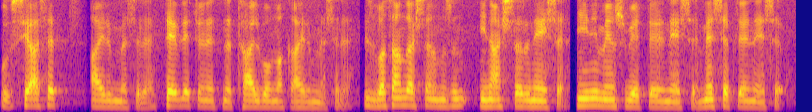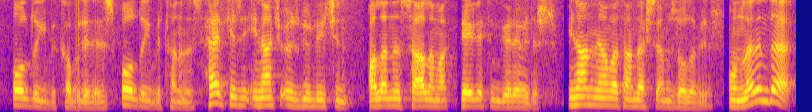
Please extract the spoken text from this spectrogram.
bu siyaset ayrı bir mesele. Devlet yönetiminde talip olmak ayrı bir mesele. Biz vatandaşlarımızın inançları neyse, dini mensubiyetleri neyse, mezhepleri neyse olduğu gibi kabul ederiz, olduğu gibi tanırız. Herkesin inanç özgürlüğü için alanı sağlamak devletin görevidir. İnanmayan vatandaşlarımız da olabilir. Onların da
